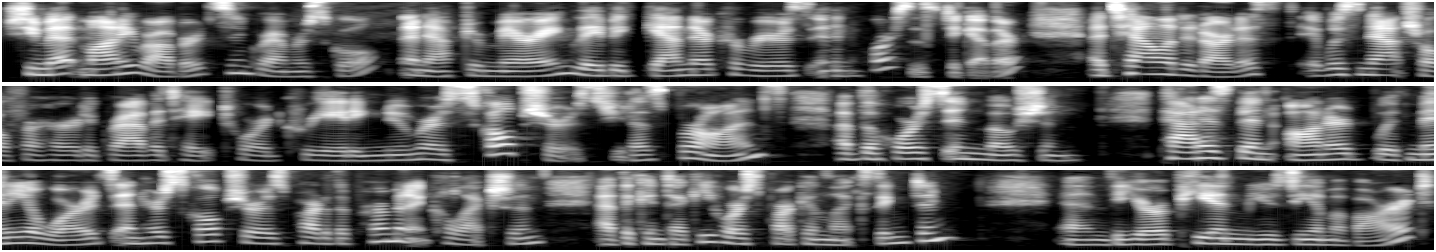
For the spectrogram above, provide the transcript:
She met Monty Roberts in grammar school, and after marrying, they began their careers in horses together. A talented artist, it was natural for her to gravitate toward creating numerous sculptures. She does bronze of the horse in motion. Pat has been honored with many awards, and her sculpture is part of the permanent collection at the Kentucky Horse Park in Lexington and the European Museum of Art,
